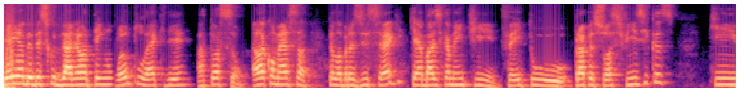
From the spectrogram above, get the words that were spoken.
E aí a BB Seguridade ela tem um amplo leque de atuação. Ela começa pela Brasil Seg, que é basicamente feito para pessoas físicas que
